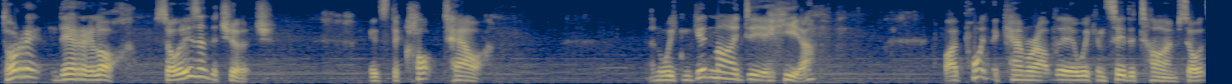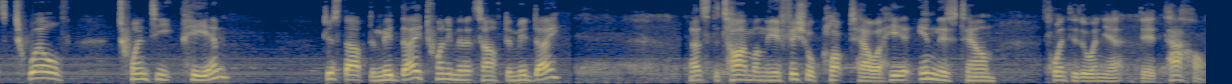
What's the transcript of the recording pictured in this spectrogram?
Torre de Reloj. So it isn't the church, it's the clock tower. And we can get an idea here. If I point the camera up there, we can see the time. So it's 12.20 p.m., just after midday, 20 minutes after midday. That's the time on the official clock tower here in this town, Fuente de Tajon.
